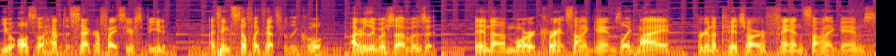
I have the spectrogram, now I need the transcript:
you also have to sacrifice your speed. I think stuff like that's really cool. I really wish that was in uh, more current Sonic games. Like my, if we're gonna pitch our fan Sonic games.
